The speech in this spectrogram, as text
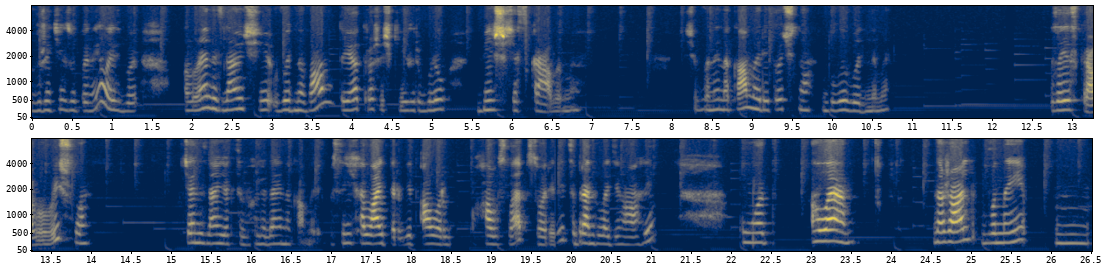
в житті зупинилась би, але не знаю, чи видно вам, то я трошечки їх зроблю більш яскравими щоб вони на камері точно були видними. За яскраво вийшло. Хоча я не знаю, як це виглядає на камері. Ось такий хайлайтер від Our House Lab, sorry, це бренд Lady Gaga. От. Але, на жаль, вони м,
